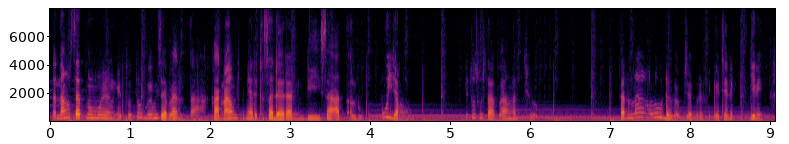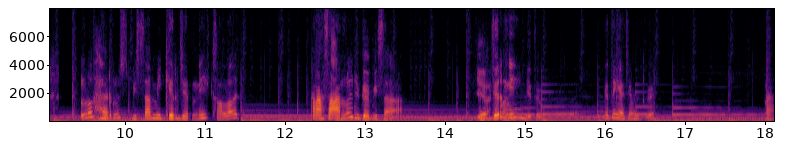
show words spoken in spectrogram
Tentang statementmu yang itu tuh gue bisa bantah. Karena untuk nyari kesadaran di saat lu puyeng itu susah banget cuy karena lu udah gak bisa berpikir jernih gini lu harus bisa mikir jernih kalau perasaan lu juga bisa Iya, jernih gitu. Ngerti gak sih maksud gue? Nah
